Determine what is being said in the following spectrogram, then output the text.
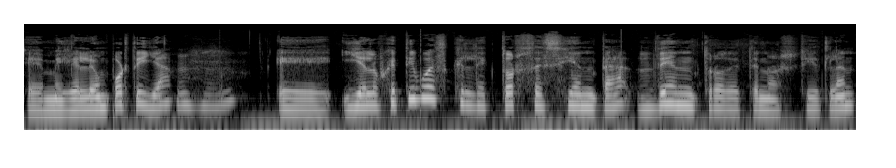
eh, Miguel León Portilla. Eh, y el objetivo es que el lector se sienta dentro de Tenochtitlan,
